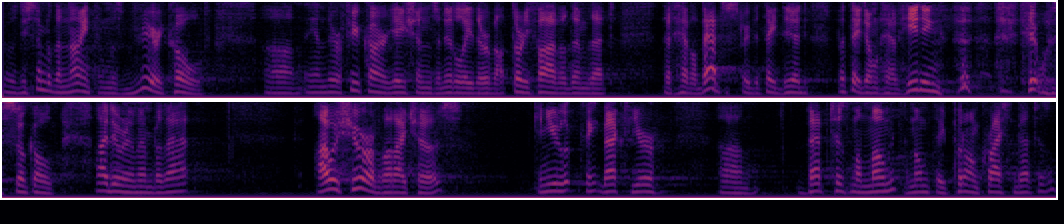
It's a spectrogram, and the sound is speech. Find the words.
It was December the 9th and was very cold. Uh, and there are a few congregations in Italy, there are about 35 of them that that have a baptistry, but they did, but they don't have heating. it was so cold. I do remember that. I was sure of what I chose. Can you look, think back to your um, baptismal moment, the moment they put on Christ in baptism?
